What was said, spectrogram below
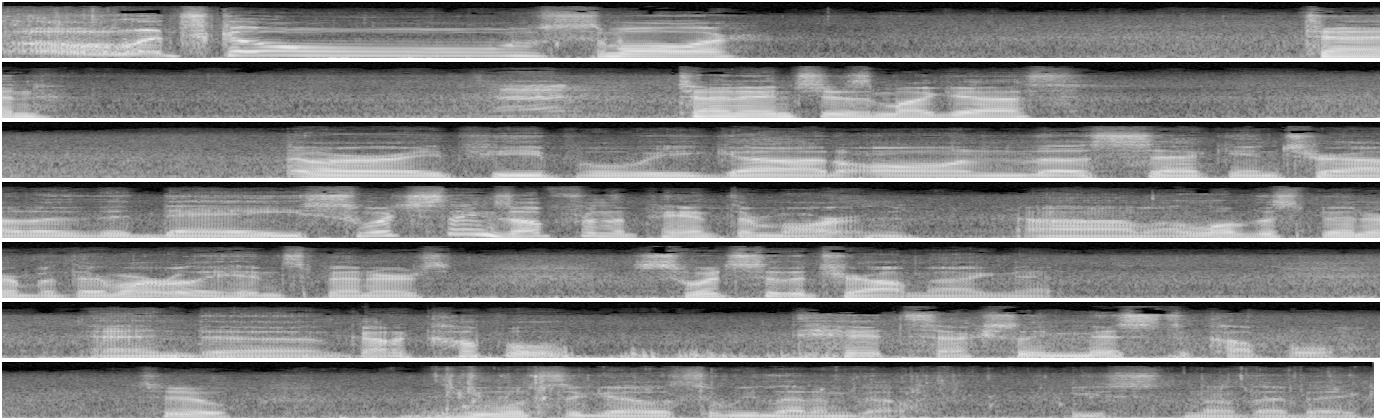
Oh, let's go smaller. 10. 10? 10 inches, my guess. All right, people, we got on the second trout of the day. Switch things up from the Panther Martin. Um, I love the spinner, but they weren't really hitting spinners. Switched to the trout magnet. And uh, got a couple hits, actually missed a couple too. He wants to go, so we let him go. He's not that big.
